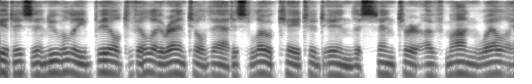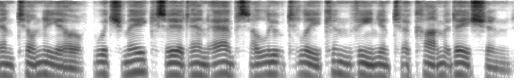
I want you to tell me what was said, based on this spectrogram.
It is a newly built villa rental that is located in the center of Manuel Antonio, which makes it an absolutely convenient accommodation.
